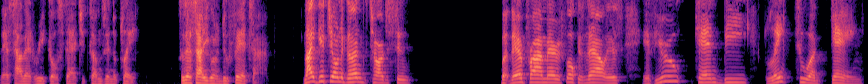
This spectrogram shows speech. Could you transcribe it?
That's how that RICO statute comes into play. So that's how you're going to do fair time. Might get you on the gun charges too. But their primary focus now is if you can be linked to a gang,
